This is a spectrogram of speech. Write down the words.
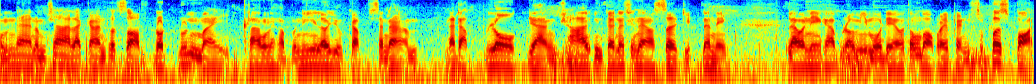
ผมแทนนำชาติและการทดสอบรถรุ่นใหม่อีกครั้งนะครับ วันนี้เราอยู่กับสนามระดับโลกอย่างช้าง International Circuit นั่นเอง แล้ววันนี้ครับเรามีโมเดลต้องบอกเลยเป็นซูเปอร์สปอร์ต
